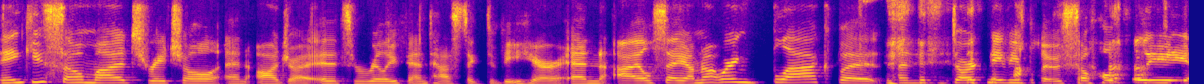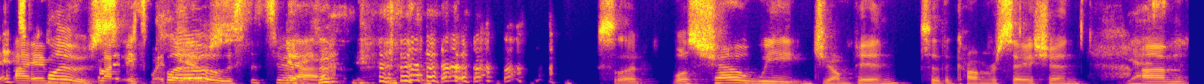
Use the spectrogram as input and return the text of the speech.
Thank you so much, Rachel and Audra. It's really fantastic to be here. And I'll say I'm not wearing black, but a dark navy blue. So hopefully I'm close. It's close. That's right. Yeah. Excellent. Well, shall we jump in to the conversation? Yes. Um,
